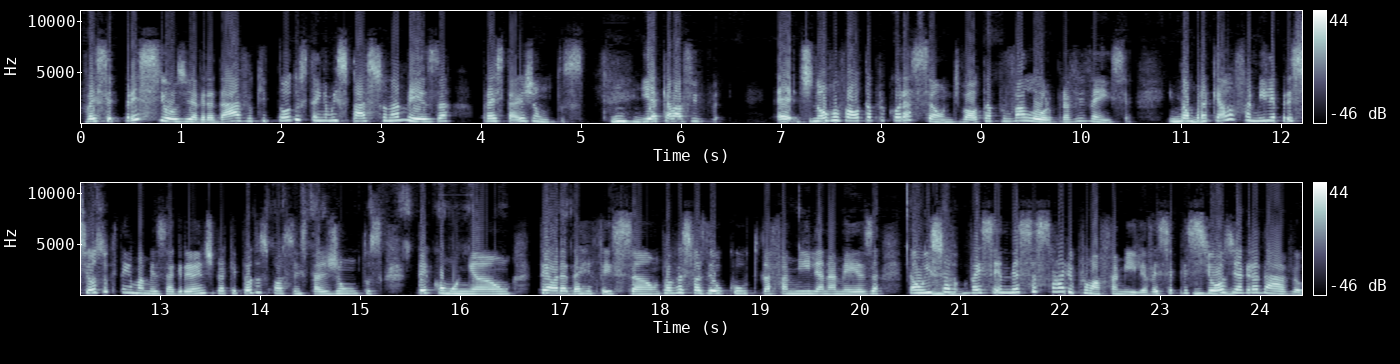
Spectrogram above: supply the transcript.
vai ser precioso e agradável que todos tenham espaço na mesa para estar juntos. Uhum. E aquela é, de novo volta para o coração, de volta para o valor, para a vivência. Então, uhum. para aquela família é precioso que tenha uma mesa grande, para que todos possam estar juntos, ter comunhão, ter hora da refeição, talvez fazer o culto da família na mesa. Então, isso uhum. vai ser necessário para uma família, vai ser precioso uhum. e agradável.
